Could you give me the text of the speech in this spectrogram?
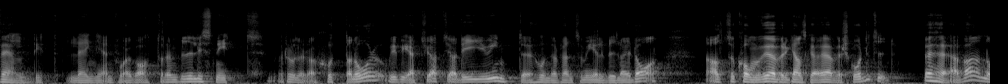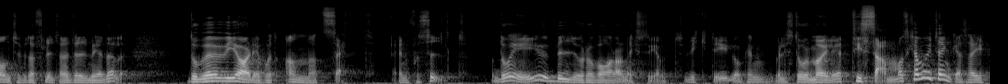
väldigt länge än på våra gator. En bil i snitt rullar idag 17 år och vi vet ju att ja, det är ju inte 100% som elbilar idag. Alltså kommer vi över ganska överskådlig tid behöva någon typ av flytande drivmedel. Då behöver vi göra det på ett annat sätt än fossilt. Och då är ju bioråvaran extremt viktig och en väldigt stor möjlighet. Tillsammans kan man ju tänka sig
